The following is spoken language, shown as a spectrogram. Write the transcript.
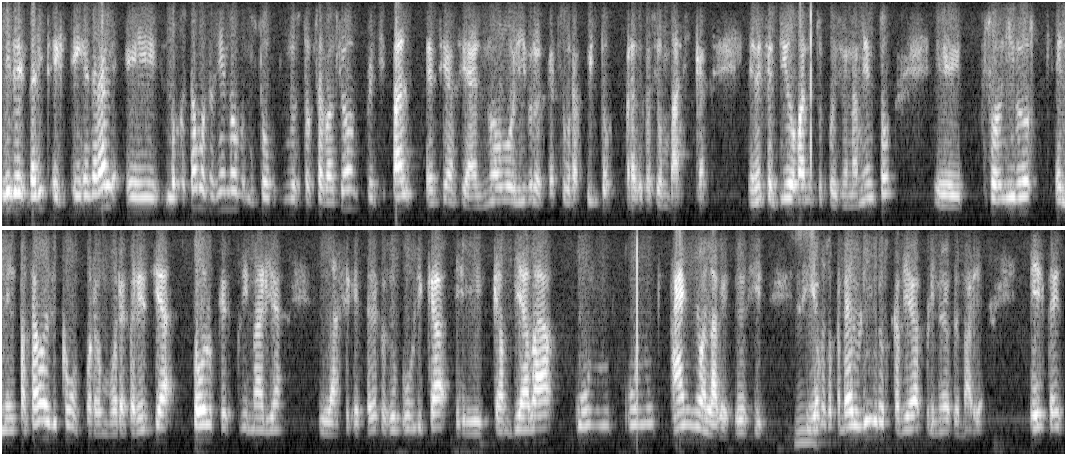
Mire, David, en general, eh, lo que estamos haciendo, nuestra observación principal es hacia el nuevo libro de texto gratuito para educación básica. En ese sentido va nuestro posicionamiento. Eh, son libros, en el pasado, como por referencia, todo lo que es primaria, la Secretaría de Educación Pública eh, cambiaba un, un año a la vez. Es decir, si íbamos a cambiar los libros, cambiaba primero primaria. Este es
